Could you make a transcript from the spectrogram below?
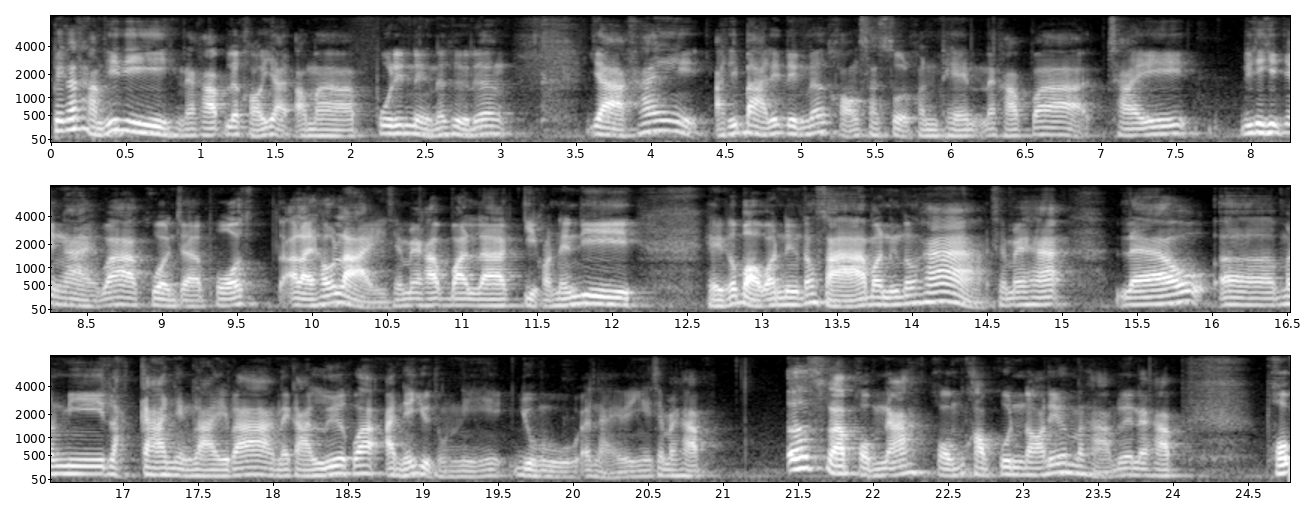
เป็นคำถามที่ดีนะครับเลยขออยากเอามาพูดนิดนึงก็คือเรื่อง อยากให้อธิบายนิดนึงเรื่องของสัดส่วนคอนเทนต์นะครับว่าใช้วิธีคิดยังไงว่าควรจะโพสต์อะไรเท่าไหร่ใช่ไหมครับวันละกี่คอนเทนต์ดี เห็นก็บอกวันหนึ่งต้องสามวันหนึ่งต้องห้าใช่ไหมฮะแล้วเอ่อมันมีหลักการอย่างไรบ้างในการเลือกว่าอันนี้อยู่ตรงนี้อยู่อันไหนอะไรอย่างเงี้ยใช่ไหมครับ เออสำหรับผมนะ ผมขอบคุณน้องที่มาถามด้วยนะครับ ผม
